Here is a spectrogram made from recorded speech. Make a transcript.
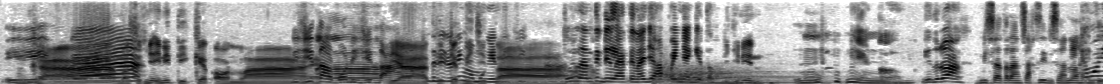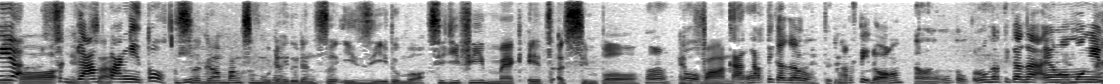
Enggak, maksudnya ini tiket online. Digital kok digital. Ya, Kan tadi tiket Lili ngomongin digital. Tuh nanti diliatin aja HP-nya gitu. Diginin. Gitu doang. Bisa transaksi di sana lah Emang iya, kok. segampang itu. Segampang, semudah itu dan se-easy itu, Mbok. CGV make it a simple Hmm, and tuh, fun. Kagak ngerti kagak lu? Nah, dia. Ngerti dong. Oh, itu lu ngerti kagak yang ngomongin?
